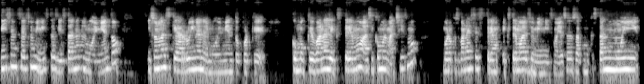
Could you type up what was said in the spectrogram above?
dicen ser feministas y están en el movimiento y son las que arruinan el movimiento porque como que van al extremo, así como el machismo, bueno, pues van a ese extremo, extremo del feminismo, ya sabes, o sea, como que están muy,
